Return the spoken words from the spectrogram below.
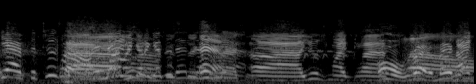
Yeah, if the two Well, sides. now then we you gotta get this then stick that's- Uh, use my glass. Oh, right, Uh, magnifying.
